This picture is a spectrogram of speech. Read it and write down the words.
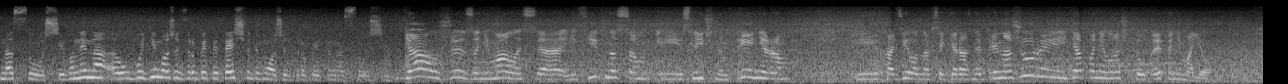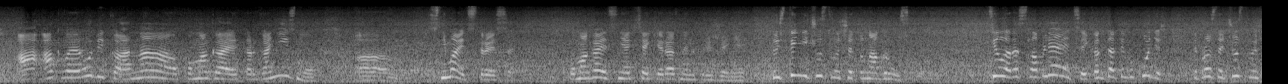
на суші. Вони на у воді можуть зробити те, що не можуть зробити на суші. Я уже занималась и фитнесом, и с личным тренером, и ходила на всякие разные тренажеры, и я поняла, что это не мое. А акваэробика, она помогает организму, э, снимает стрессы, Помогает снять всякие разные напряжения. То есть ты не чувствуешь эту нагрузку. Тело расслабляется, и когда ты выходишь, ты просто чувствуешь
